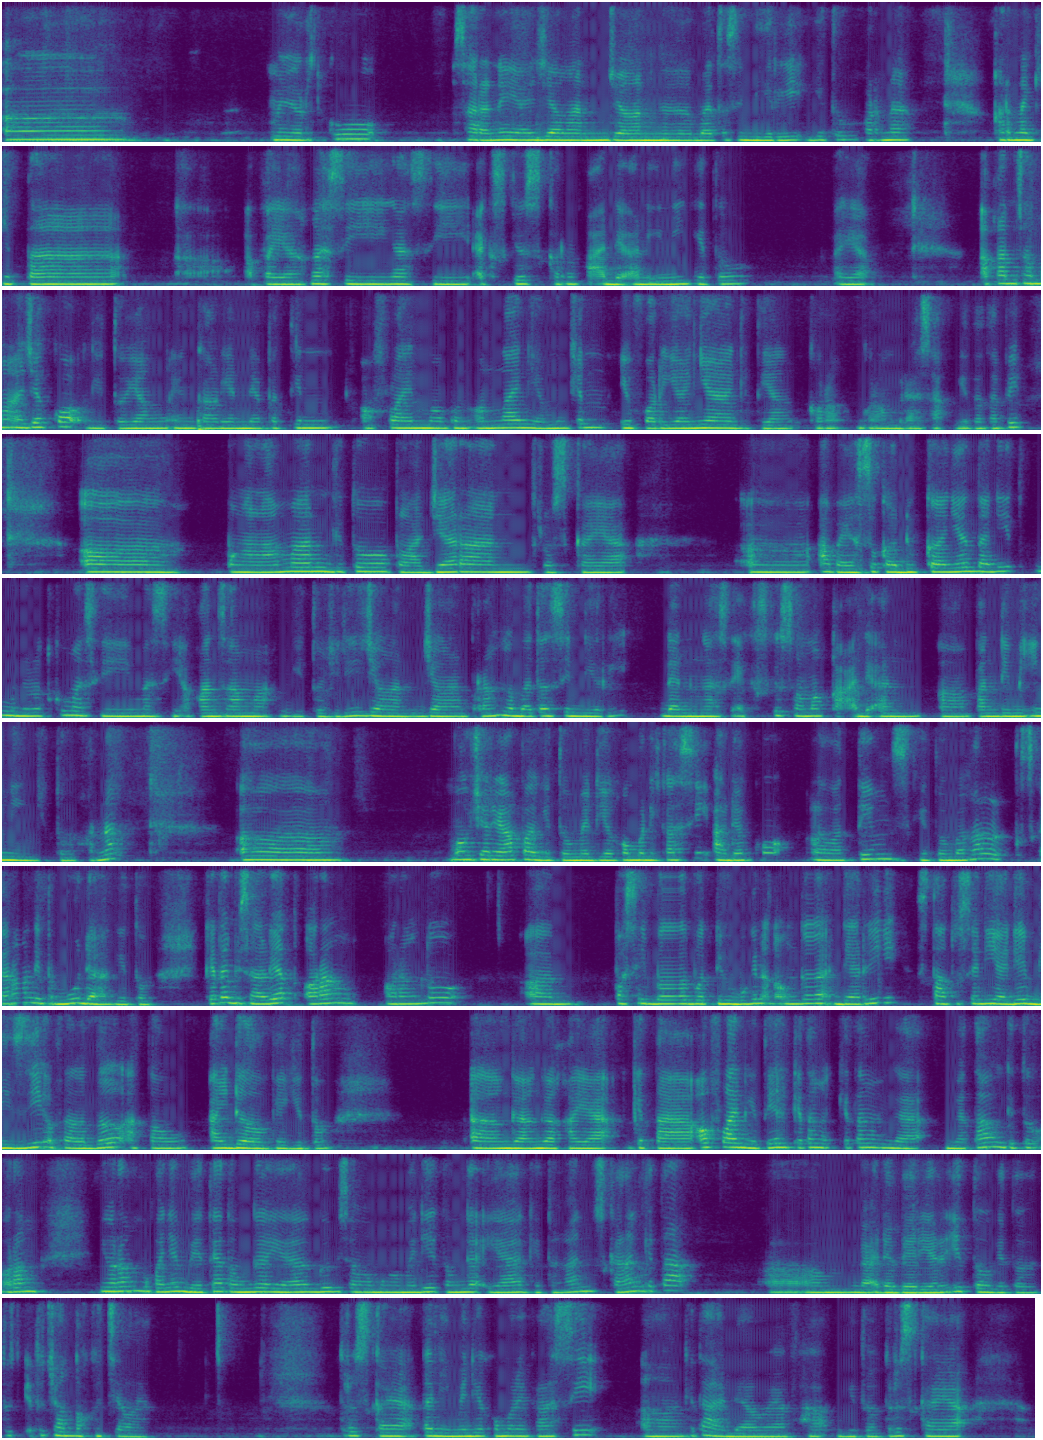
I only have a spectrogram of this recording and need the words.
uh, eh, menurutku sarannya ya jangan jangan ngebatasin diri gitu karena karena kita uh, apa ya ngasih ngasih excuse karena keadaan ini gitu kayak akan sama aja kok gitu yang yang kalian dapetin offline maupun online ya mungkin euforianya gitu yang kurang kurang berasa gitu tapi uh, pengalaman gitu, pelajaran, terus kayak uh, apa ya suka dukanya tadi itu menurutku masih masih akan sama gitu. Jadi jangan jangan pernah ngebatasin diri dan ngasih excuse sama keadaan uh, pandemi ini gitu. Karena uh, mau cari apa gitu media komunikasi ada kok lewat Teams gitu. Bahkan sekarang dipermudah gitu. Kita bisa lihat orang orang tuh um, possible buat dihubungin atau enggak dari statusnya dia. Dia busy available atau idle kayak gitu. Uh, nggak nggak kayak kita offline gitu ya. Kita kita nggak nggak tahu gitu orang ini orang mukanya bete atau enggak ya? Gue bisa ngomong sama dia atau enggak ya? Gitu kan. Sekarang kita um, ada barrier itu gitu. Itu itu contoh kecilnya. Terus kayak tadi media komunikasi uh, kita ada WFH gitu. Terus kayak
